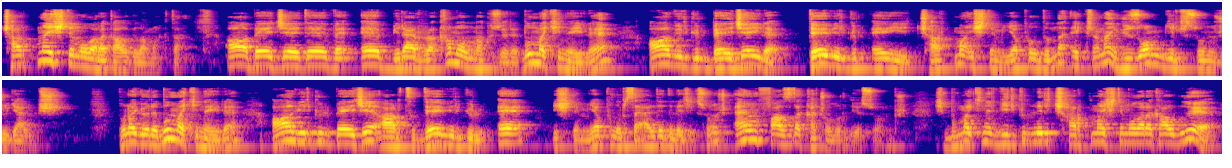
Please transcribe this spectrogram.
çarpma işlemi olarak algılamakta. A, B, C, D ve E birer rakam olmak üzere bu makine ile A virgül BC ile D virgül E'yi çarpma işlemi yapıldığında ekrana 111 sonucu gelmiş. Buna göre bu makine ile A virgül BC artı D virgül E işlemi yapılırsa elde edilecek sonuç en fazla kaç olur diye sormuş. Şimdi bu makine virgülleri çarpma işlemi olarak algılıyor ya.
